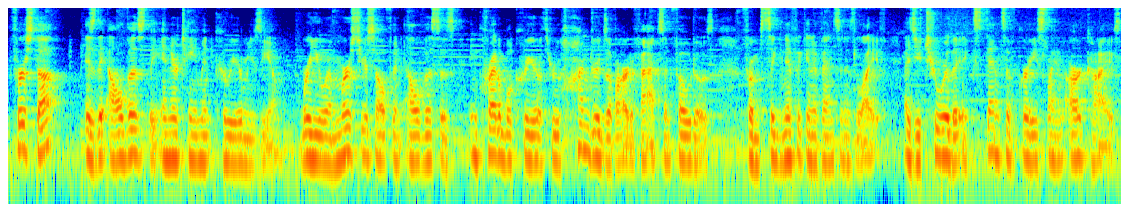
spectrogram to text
First up is the Elvis the Entertainment Career Museum, where you immerse yourself in Elvis's incredible career through hundreds of artifacts and photos from significant events in his life as you tour the extensive Graceland archives,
